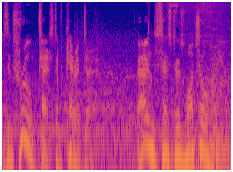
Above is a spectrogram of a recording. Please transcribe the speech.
is a true test of character. Ancestors watch over you,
